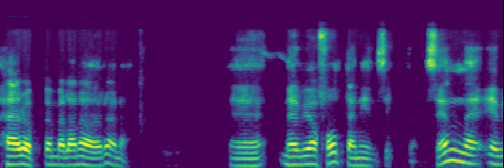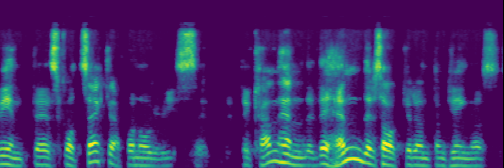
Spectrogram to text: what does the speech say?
Här uppe mellan öronen. Eh, när vi har fått den insikten. Sen är vi inte skottsäkra på något vis. Det kan hända, det händer saker runt omkring oss.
